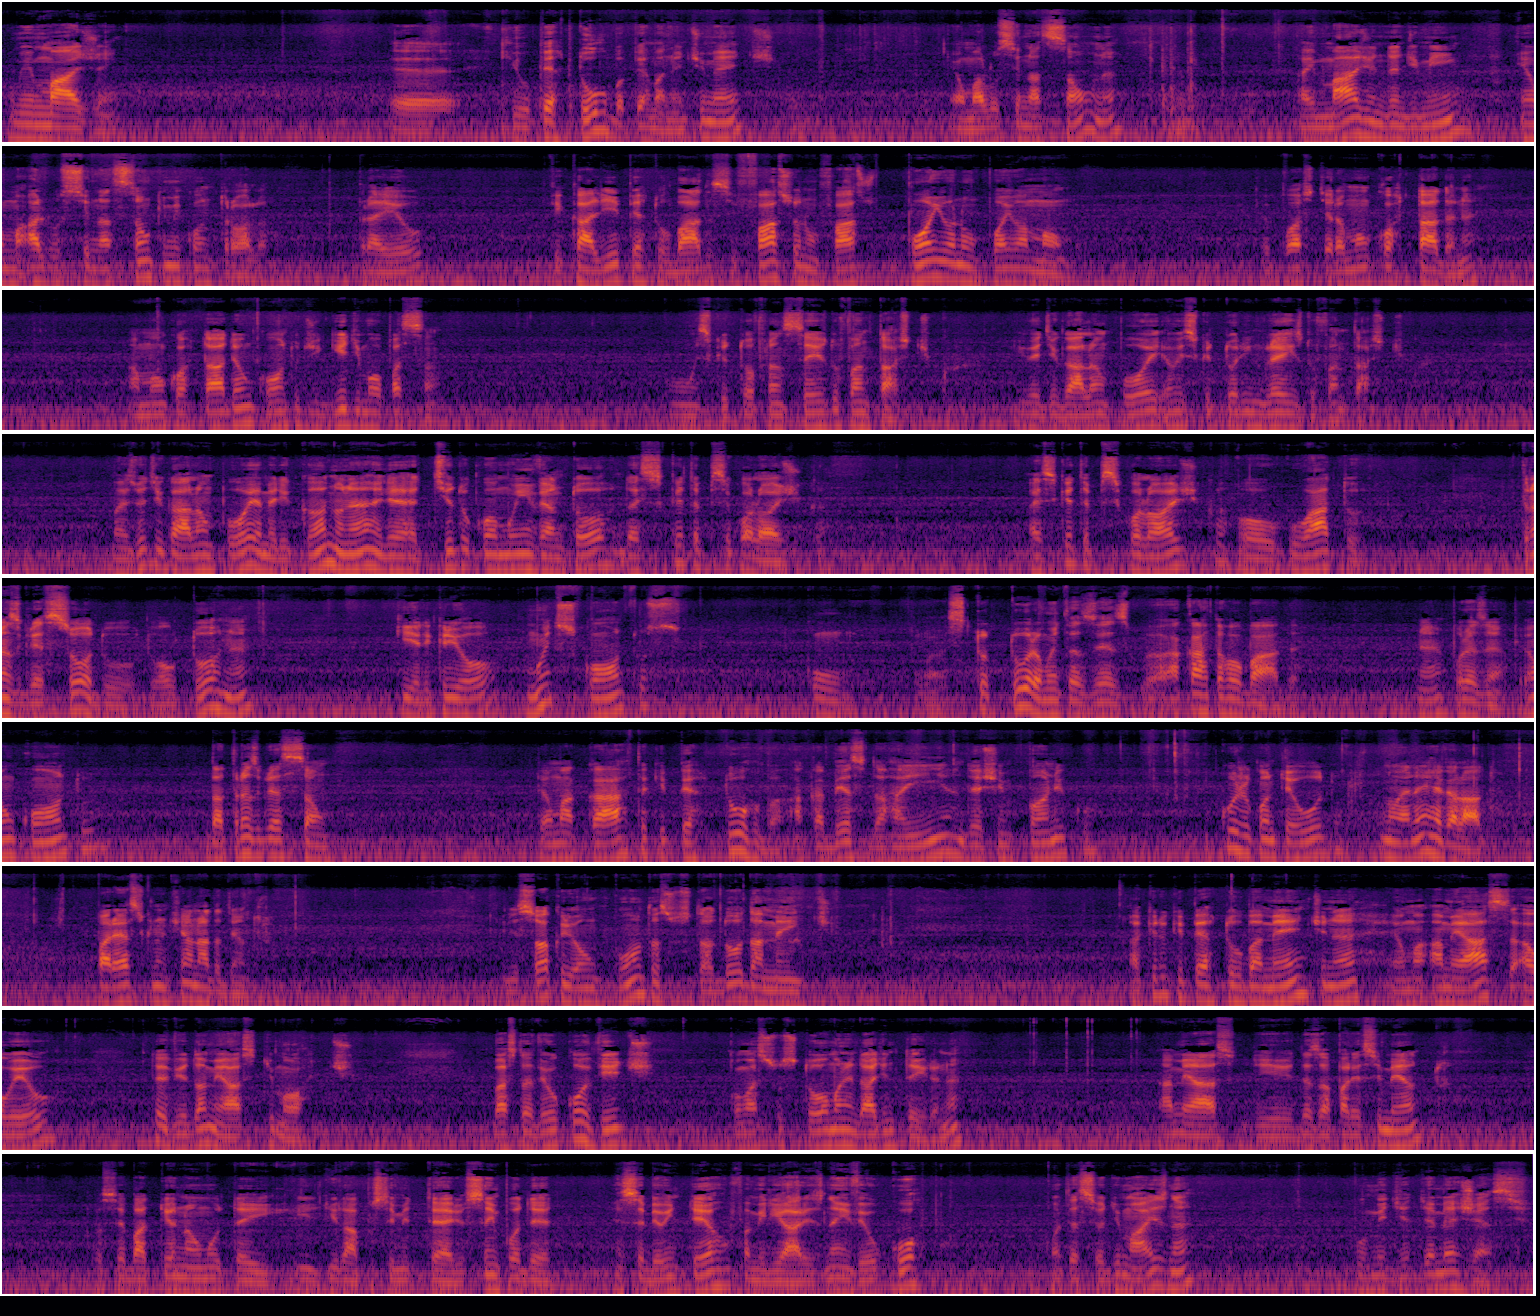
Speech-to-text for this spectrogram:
uma imagem é, que o perturba permanentemente. É uma alucinação, né? A imagem dentro de mim é uma alucinação que me controla para eu ficar ali perturbado se faço ou não faço, ponho ou não ponho a mão. Eu posso ter a mão cortada, né? A mão cortada é um conto de Guy de Maupassant, um escritor francês do Fantástico e o Edgar Allan Poe é um escritor inglês do fantástico. Mas o Edgar Allan Poe, americano, né, ele é tido como o inventor da escrita psicológica. A escrita psicológica, ou o ato transgressor do, do autor, né, que ele criou muitos contos com uma estrutura, muitas vezes, a carta roubada, né, por exemplo, é um conto da transgressão tem uma carta que perturba a cabeça da rainha, deixa em pânico, cujo conteúdo não é nem revelado. Parece que não tinha nada dentro. Ele só criou um ponto assustador da mente. Aquilo que perturba a mente, né, é uma ameaça ao eu devido à ameaça de morte. Basta ver o Covid como assustou a humanidade inteira, né? ameaça de desaparecimento você bater na UTI e ir lá para o cemitério sem poder receber o enterro, familiares nem ver o corpo, aconteceu demais, né? Por medida de emergência.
